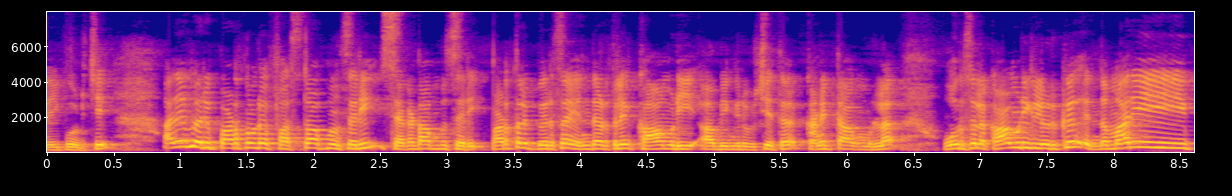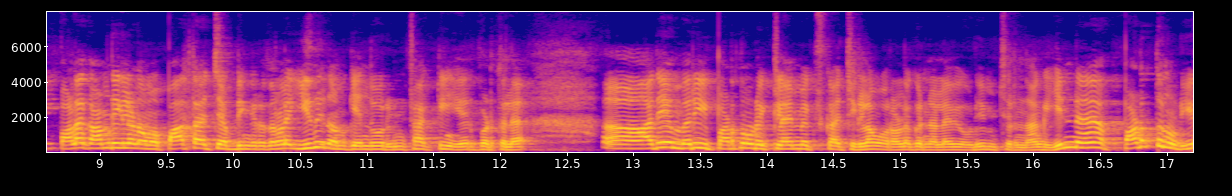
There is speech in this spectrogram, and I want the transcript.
ஆகி போயிடுச்சு. அதே மாதிரி படத்தோட ஃபர்ஸ்ட் ஹாப்பும் சரி செகண்ட் ஹாப்பும் சரி படத்தில் பெருசாக எந்த இடத்துலையும் காமெடி அப்படிங்கிற விஷயத்த கனெக்ட் ஆக முடியல. ஒரு சில காமெடிகள் இருக்குது இந்த மாதிரி பல காமெடிகளை நம்ம பார்த்தாச்சு அப்படிங்கிறதுனால இது நமக்கு எந்த ஒரு இன்ஃபேக்டையும் ஏற்படுத்தலை. அதே மாதிரி படத்தினுடைய கிளைமேக்ஸ் காட்சிகள்லாம் ஓரளவுக்கு நல்லாவே ஒடிமிச்சிருந்தாங்க என்ன படத்தினுடைய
